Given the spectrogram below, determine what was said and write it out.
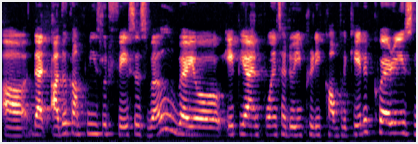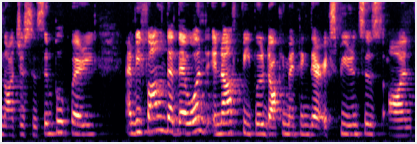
uh, that other companies would face as well, where your API endpoints are doing pretty complicated queries, not just a simple query. And we found that there weren't enough people documenting their experiences on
